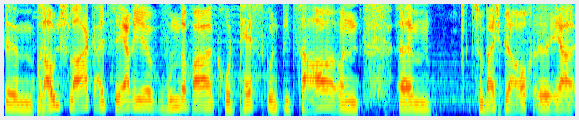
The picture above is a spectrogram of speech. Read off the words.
ähm, Braunschlag als Serie wunderbar grotesk und bizarr und ähm, zum Beispiel auch äh, er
